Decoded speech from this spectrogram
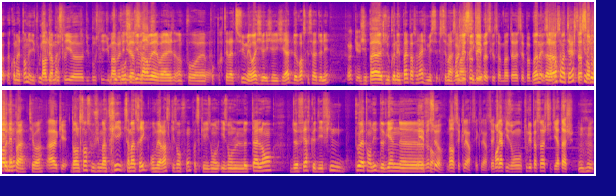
à quoi m'attendre, mais du coup, j'ai du pas Bruce, Lee, euh, du Bruce Lee du du Marvel Bruce Lee du. Marvel, voilà, pour, euh, Ouais. pour partir là-dessus. Mais ouais, j'ai- j'ai j'ai hâte de voir ce que ça va donner. Ok. J'ai pas, je le connais pas le personnage, mais c'est c'est ma. Moi, je l'ai sauté parce que ça m'intéressait pas Ouais, mais alors ça. moi ça m'intéresse parce que je le connais bon. pas, tu vois. Ah, ok. Dans le sens où je m'intrigue, ça m'intrigue, on verra ce qu'ils en font parce qu'ils ont, ils ont le talent de faire que des films peu attendus deviennent. euh, oui, bien forts. sûr. Non, c'est clair, c'est clair. C'est clair qu'ils ont tous les personnages, tu t'y attaches. Mhm.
